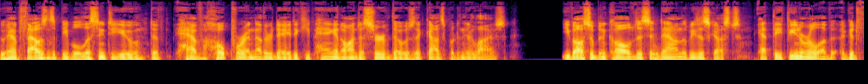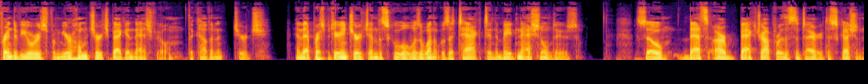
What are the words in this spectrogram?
who have thousands of people listening to you to have hope for another day to keep hanging on to serve those that God's put in their lives. You've also been called to sit down, as we discussed, at the funeral of a good friend of yours from your home church back in Nashville, the Covenant Church. And that Presbyterian church and the school was the one that was attacked and it made national news. So that's our backdrop for this entire discussion.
